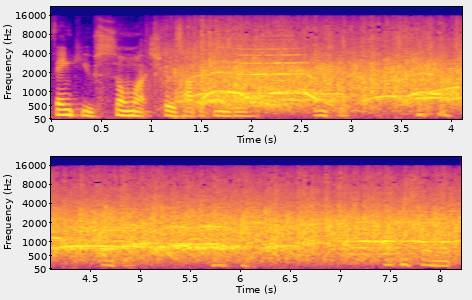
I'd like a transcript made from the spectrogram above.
Thank you so much for this opportunity. Thank you. Thank you. Thank you so much.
